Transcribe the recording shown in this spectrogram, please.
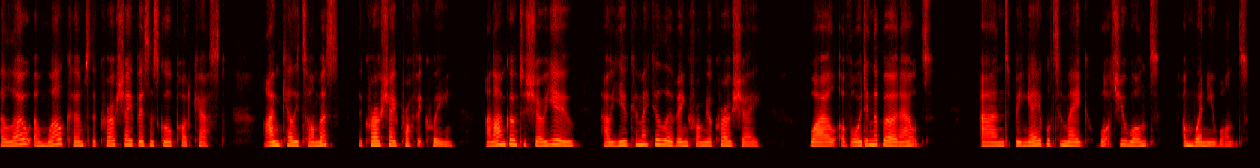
Hello and welcome to the Crochet Business School podcast. I'm Kelly Thomas, the Crochet Profit Queen, and I'm going to show you how you can make a living from your crochet while avoiding the burnout and being able to make what you want and when you want.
